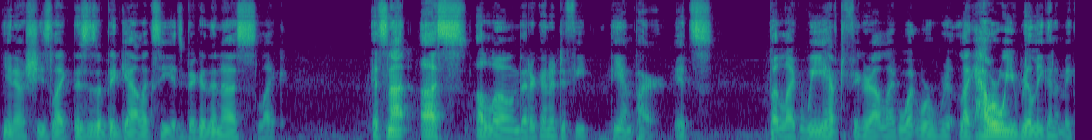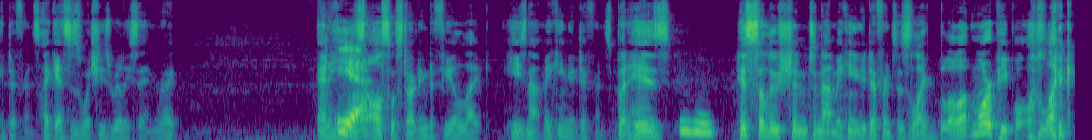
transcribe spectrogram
You know, she's like, This is a big galaxy. It's bigger than us. Like, it's not us alone that are gonna defeat the Empire. It's but like we have to figure out like what we're re- like how are we really going to make a difference i guess is what she's really saying right and he's Yeah. also starting to feel like he's not making a difference but his hmm his solution to not making a difference is like blow up more people like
